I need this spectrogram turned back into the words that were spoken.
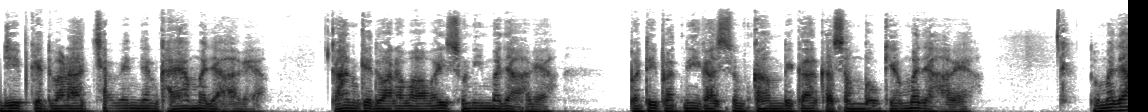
जीप के द्वारा अच्छा व्यंजन खाया, मज़ा आ गया। कान के द्वारा वाह वही सुनी, मज़ा आ गया। पति पत्नी का काम विकार का संभव किया, मज़ा आ गया। तो मज़ा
